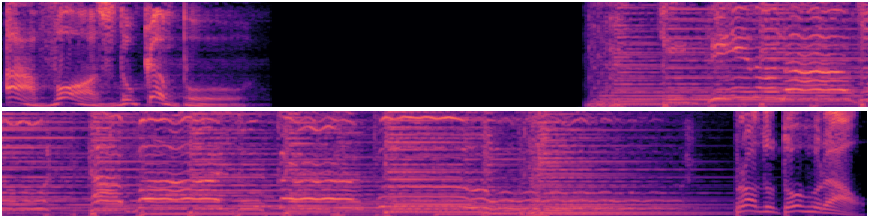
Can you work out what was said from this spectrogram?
a voz do campo. Divino Ronaldo, a voz do campo. Produtor Rural,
